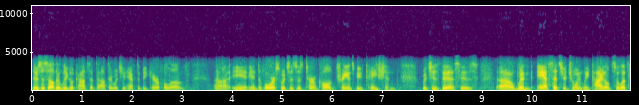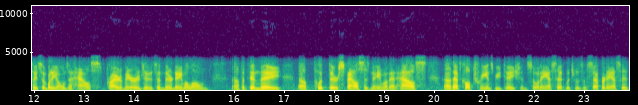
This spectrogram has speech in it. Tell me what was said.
there's this other legal concept out there which you have to be careful of uh, in, in divorce, which is this term called transmutation, which is this is uh, when assets are jointly titled. So let's say somebody owns a house prior to marriage and it's in their name alone, uh, but then they uh, put their spouse's name on that house. uh, that's called transmutation. So an asset which was a separate asset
